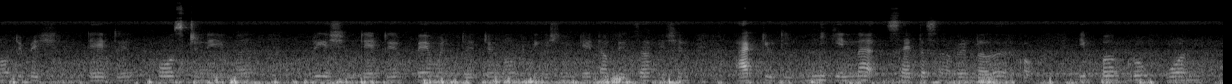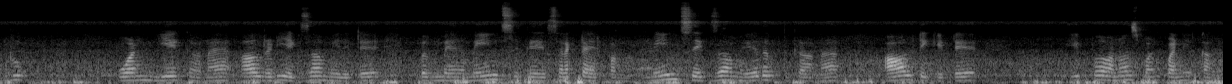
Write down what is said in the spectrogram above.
notification date post name application date payment date notification date of examination activity இன்றைக்கி என்ன ஸ்டேட்டஸ் அப்படின்றது இருக்கும். இப்போ குரூப் ஒன் குரூப் ஒன் ஏக்கான ஆல்ரெடி எக்ஸாம் எழுதிட்டு இப்போ மெ மெயின்ஸுக்கு செலக்ட் ஆகிருப்பாங்க மெயின்ஸ் எக்ஸாம் எழுதுறதுக்கான ஆல் டிக்கெட்டு இப்போ அனௌன்ஸ்மெண்ட் பண்ணியிருக்காங்க.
